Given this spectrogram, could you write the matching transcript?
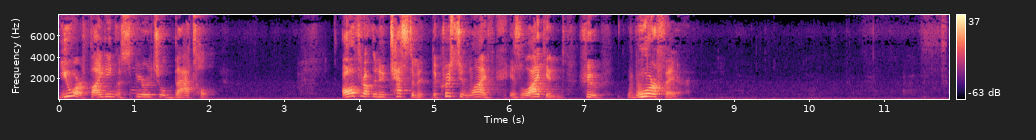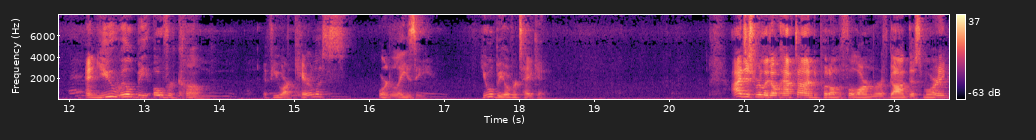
You are fighting a spiritual battle. All throughout the New Testament, the Christian life is likened to warfare. And you will be overcome if you are careless or lazy. You will be overtaken. I just really don't have time to put on the full armor of God this morning.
